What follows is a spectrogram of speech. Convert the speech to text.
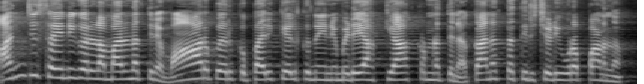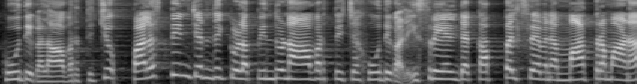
അഞ്ച് സൈനികരുടെ മരണത്തിനും ആറ് പേർക്ക് പരിക്കേൽക്കുന്നതിനും ഇടയാക്കിയ ആക്രമണത്തിന് കനത്ത തിരിച്ചടി ഉറപ്പാണെന്ന് ഹൂതികൾ ആവർത്തിച്ചു. പലസ്തീൻ ജനതയ്ക്കുള്ള പിന്തുണ ആവർത്തിച്ച ഹൂതികൾ ഇസ്രയേലിന്റെ കപ്പൽ സേവനം മാത്രമാണ്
